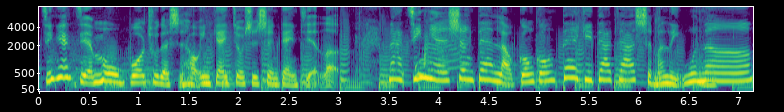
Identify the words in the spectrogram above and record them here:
今天节目播出的时候，应该就是圣诞节了。那今年圣诞老公公带给大家什么礼物呢？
